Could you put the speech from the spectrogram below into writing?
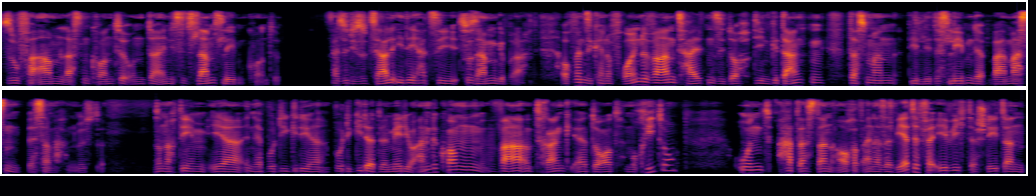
so verarmen lassen konnte und da in diesen Slums leben konnte. Also die soziale Idee hat sie zusammengebracht. Auch wenn sie keine Freunde waren, teilten sie doch den Gedanken, dass man die, das Leben der Massen besser machen müsste. Also nachdem er in der Bodigida, Bodigida del Medio angekommen war, trank er dort Mojito und hat das dann auch auf einer Serviette verewigt. Da steht dann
